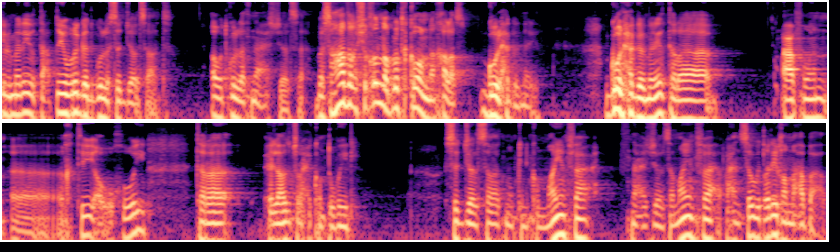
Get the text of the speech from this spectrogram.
المريض تعطيه ورقة تقول له ست جلسات أو تقول له 12 جلسة. بس هذا شغلنا بروتوكولنا خلاص. قول حق المريض. قول حق المريض ترى عفوا آه، أختي أو أخوي ترى علاجك راح يكون طويل. ست جلسات ممكن يكون ما ينفع 12 جلسة ما ينفع راح نسوي طريقة مع بعض.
